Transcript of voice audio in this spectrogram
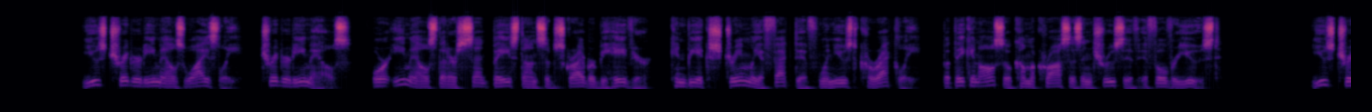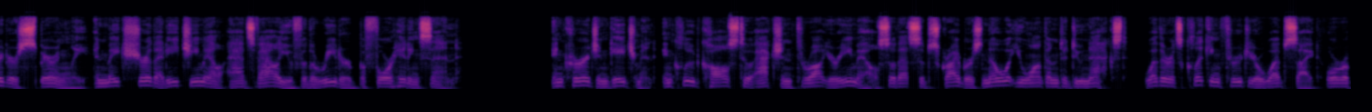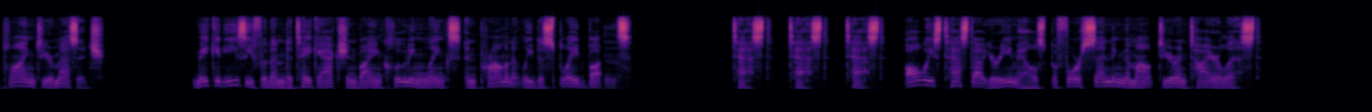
Use triggered emails wisely. Triggered emails, or emails that are sent based on subscriber behavior, can be extremely effective when used correctly, but they can also come across as intrusive if overused. Use triggers sparingly and make sure that each email adds value for the reader before hitting send. Encourage engagement. Include calls to action throughout your email so that subscribers know what you want them to do next, whether it's clicking through to your website or replying to your message. Make it easy for them to take action by including links and prominently displayed buttons. Test, test, test. Always test out your emails before sending them out to your entire list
